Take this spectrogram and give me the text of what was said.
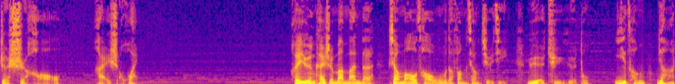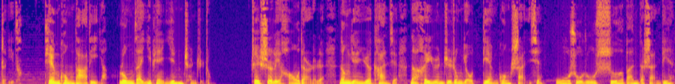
这是好还是坏。黑云开始慢慢的向茅草屋的方向聚集，越聚越多。一层压着一层，天空大地呀，笼在一片阴沉之中。这视力好点的人能隐约看见那黑云之中有电光闪现，无数如蛇般的闪电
